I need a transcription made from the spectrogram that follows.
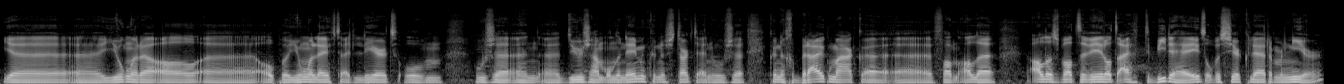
je uh, jongeren al uh, op een jonge leeftijd leert om hoe ze een duurzaam onderneming kunnen starten. En hoe ze kunnen gebruik maken van alle, alles wat de wereld eigenlijk te bieden heeft op een circulaire manier.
